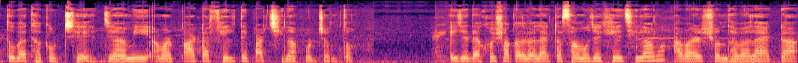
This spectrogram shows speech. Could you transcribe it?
এত ব্যথা করছে যে আমি আমার পাটা ফেলতে পারছি না পর্যন্ত। এই যে দেখো, সকালবেলা একটা সামোজা খেয়েছিলাম, আবার সন্ধ্যাবেলা একটা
